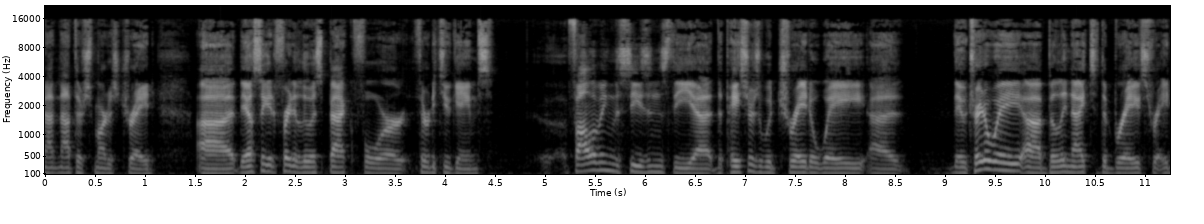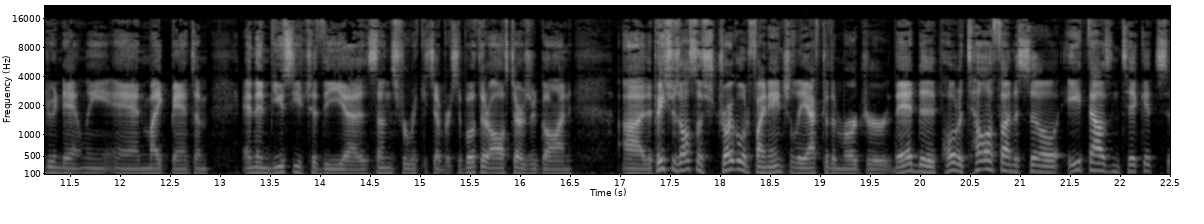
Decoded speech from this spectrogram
not not their smartest trade. Uh, they also get Freddie Lewis back for 32 games. Following the seasons, the uh, the Pacers would trade away they would trade away uh, Billy Knight to the Braves for Adrian Dantley and Mike Bantom, and then Buse to the uh, Suns for Ricky Sobers. So both their All Stars are gone. Uh, the Pacers also struggled financially after the merger. They had to hold a telethon to sell 8,000 tickets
